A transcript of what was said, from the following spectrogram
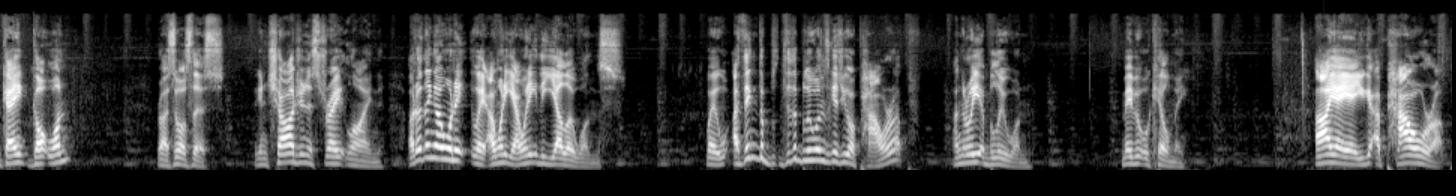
Okay, got one. Right, so what's this? We can charge in a straight line. I don't think I want to... Wait, I want to... Yeah, I want to eat the yellow ones. Wait, I think the... Do the blue ones give you a power-up? I'm going to eat a blue one. Maybe it will kill me. Ah, yeah, yeah, you get a power-up.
